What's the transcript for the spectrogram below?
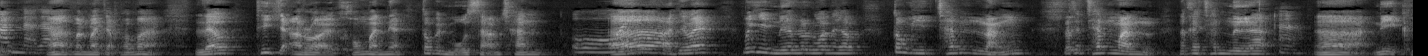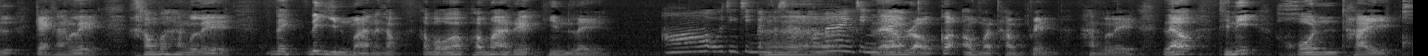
มันอะอาจารย์อ่ามันมาจากพม่า แล้วที่จะอร่อยของมันเนี่ยต้องเป็นหมูสามชั้นโอ้อ่ายใช่ไหมไม่ใช่เนื้อล้วนๆนะครับ ต้องมีชั้นหนัง แล้วก็ชั้นมัน แล้วก็ชั้นเนื้ออะอ่านี่คือแกงฮังเลคำว่าฮังเลได้ได้ยินมานะครับ เขาบอกว่าพม่าเรียกฮินเลอ๋อโอ้จริง ๆ เป็นภาษาพม่าจริงๆด้แล้วยวเราก็เอามาทำเป็นฮังเล แล้วทีนี้คนไทยค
